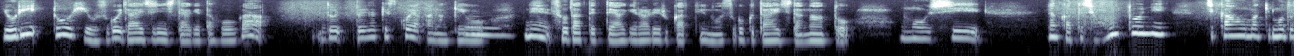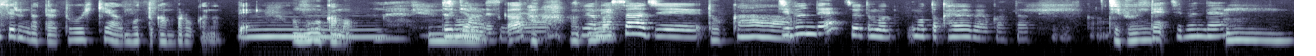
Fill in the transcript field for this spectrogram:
より頭皮をすごい大事にしてあげた方がどどれだけ健やかな毛をね、育ててあげられるかっていうのはすごく大事だなと思うしなんか私本当に時間を巻き戻せるんだったら頭皮ケアをもっと頑張ろうかなって、思うかも。ん。うん。どうやってやるんですか？それはマッサージ、とか。自分で？それとももっと通えばよかったってことですか？自分で、自分で、うん、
